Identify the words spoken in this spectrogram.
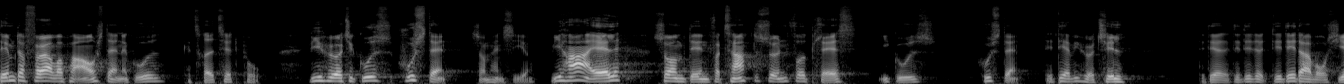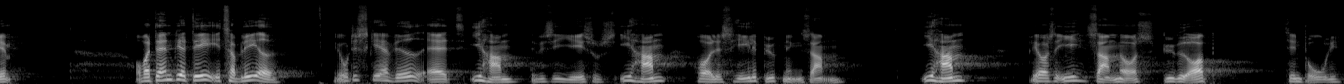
Dem, der før var på afstand af Gud, kan træde tæt på. Vi hører til Guds husstand, som han siger. Vi har alle, som den fortabte søn, fået plads i Guds husstand. Det er der, vi hører til. Det er, der, det, er det, det er det, der er vores hjem. Og hvordan bliver det etableret? Jo, det sker ved, at i ham, det vil sige Jesus, i ham holdes hele bygningen sammen. I ham bliver også I sammen med os bygget op til en bolig.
